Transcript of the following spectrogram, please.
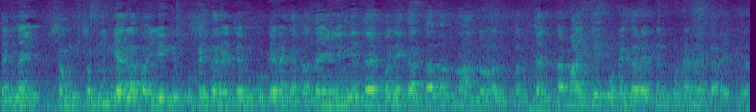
त्यांना सम- समजून घ्यायला पाहिजे की कुठे करायचं आणि कुठे नाही करायचं आता हे लिंगे साहेब पण हे करतातच ना आंदोलन पण त्यांना माहिती आहे कुठे करायचं आणि कुठे नाही करायचं.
